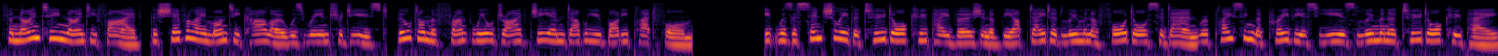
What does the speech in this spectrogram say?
For 1995, the Chevrolet Monte Carlo was reintroduced, built on the front-wheel drive GMW body platform. It was essentially the two-door coupe version of the updated Lumina four-door sedan replacing the previous year's Lumina two-door coupe.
